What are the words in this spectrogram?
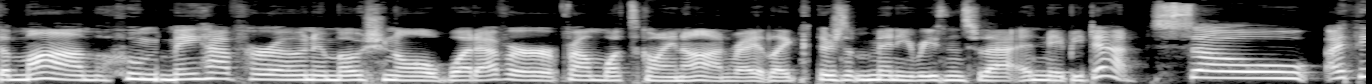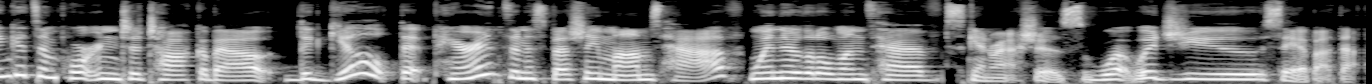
the mom who may have her own emotional whatever from what's going on, right? Like there's many reasons for that and maybe dad. So I think it's important to talk about the guilt that parents and especially moms have when their little ones have skin rashes. What would you say about that?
